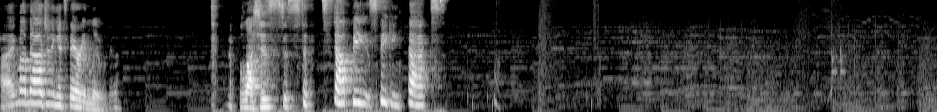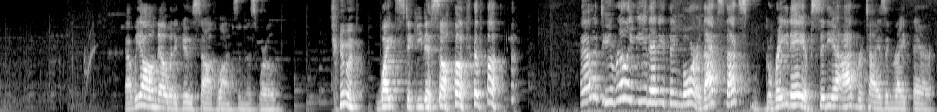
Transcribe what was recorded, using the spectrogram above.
I'm imagining it's very lewd. Blushes. Just stop be- speaking facts. Yeah, we all know what a Gustav wants in this world. With white stickiness all over. Yeah, do you really need anything more? That's that's grade A Obsidia advertising right there.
